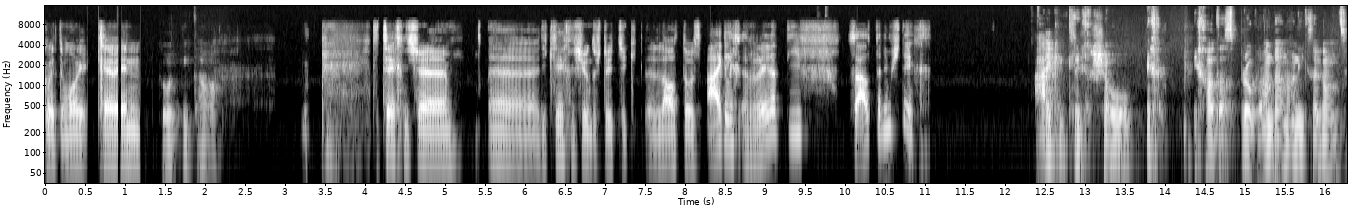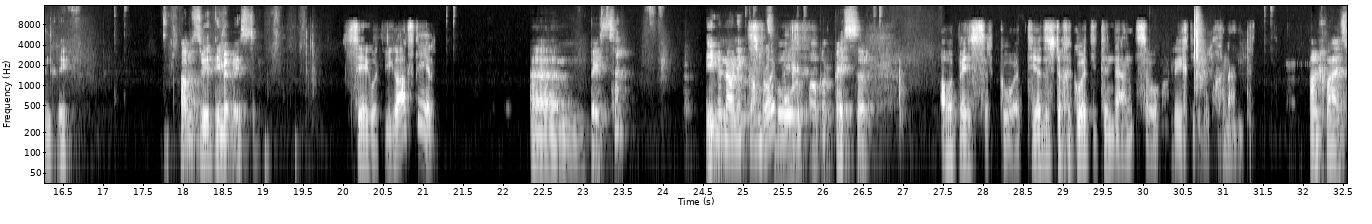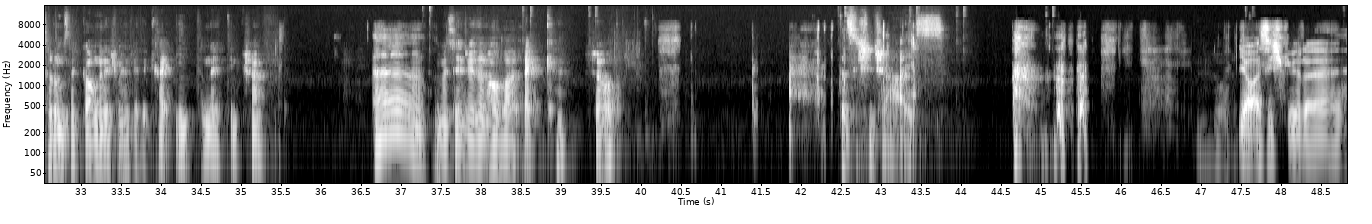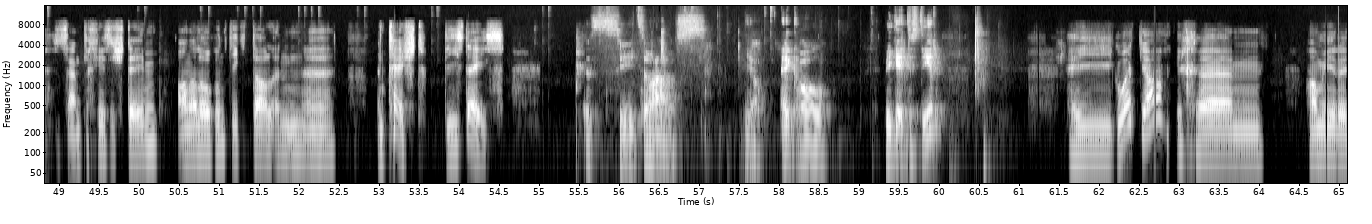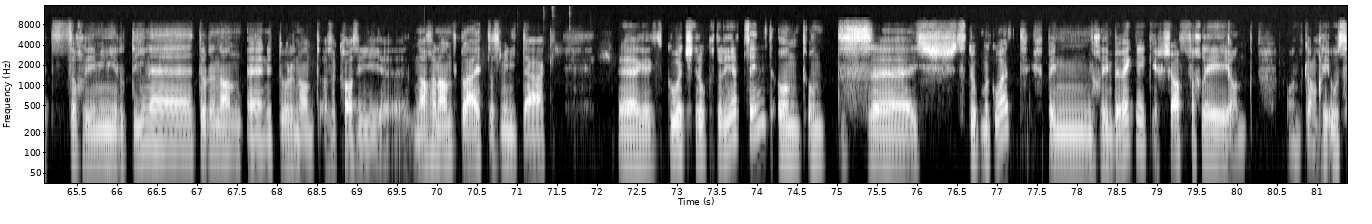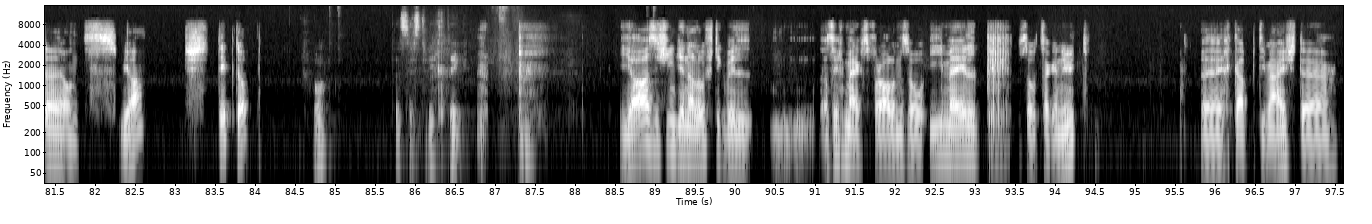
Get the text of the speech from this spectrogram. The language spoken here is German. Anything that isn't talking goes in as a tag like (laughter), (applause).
Guten Morgen, Kevin. Guten Tag. Die technische, äh, die technische Unterstützung lässt uns eigentlich relativ selten im Stich. Eigentlich schon. Ich, ich habe das Programm da noch nicht so ganz im Griff. Aber es wird immer besser. Sehr gut. Wie geht's dir? Ähm, besser? Immer noch nicht ganz wohl, mich. aber besser. Aber besser, gut. Ja, das ist doch eine gute Tendenz, so richtig Wochenende. Aber ich weiß, warum es nicht gegangen ist. Wir haben wieder kein Internet im Geschäft. Ah, Und wir sind wieder mal weit weg. Schade. Das ist ein Scheiß. ja, es ist für äh, sämtliche Systeme, analog und digital, ein, äh, ein Test. These days. Es sieht so aus. Ja, egal. Wie geht es dir? Hey, gut, ja. Ich ähm, habe mir jetzt so ein bisschen meine Routine durcheinander, äh, nicht durcheinander, also quasi äh, nacheinander gelegt, dass meine Tage äh, gut strukturiert sind und, und das, äh, ist, das tut mir gut. Ich bin ein bisschen in Bewegung, ich arbeite ein bisschen und, und gehe ein bisschen raus und ja, ist tipptopp. Oh, das ist wichtig. Ja, es ist irgendwie noch lustig, weil also ich merke es vor allem so E-Mail, sozusagen nichts. Äh, ich glaube, die meisten,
